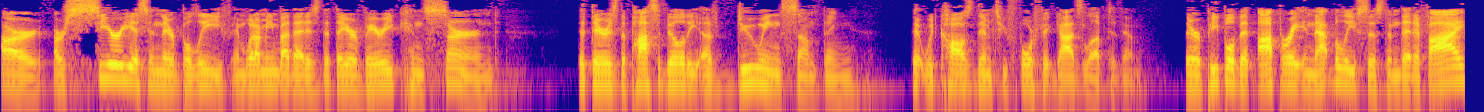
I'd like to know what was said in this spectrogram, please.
are are serious in their belief, and what I mean by that is that they are very concerned that there is the possibility of doing something that would cause them to forfeit God's love to them. There are people that operate in that belief system that if I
